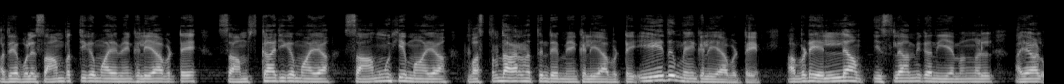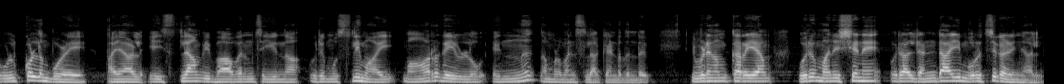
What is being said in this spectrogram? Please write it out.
അതേപോലെ സാമ്പത്തികമായ മേഖലയാവട്ടെ സാംസ്കാരികമായ സാമൂഹ്യമായ വസ്ത്രധാരണത്തിന്റെ മേഖലയാവട്ടെ ഏത് മേഖലയാവട്ടെ അവിടെയെല്ലാം ഇസ്ലാമിക നിയമങ്ങൾ അയാൾ ഉൾക്കൊള്ളുമ്പോഴേ അയാൾ ഇസ്ലാം വിഭാവനം ചെയ്യുന്ന ഒരു മുസ്ലിമായി മാറുകയുള്ളൂ എന്ന് നമ്മൾ മനസ്സിലാക്കേണ്ടതുണ്ട്. ഇവിടെ നമുക്കറിയാം ഒരു മനുഷ്യനെ ഒരാൾ രണ്ടായി മുറിച്ചു കഴിഞ്ഞാൽ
